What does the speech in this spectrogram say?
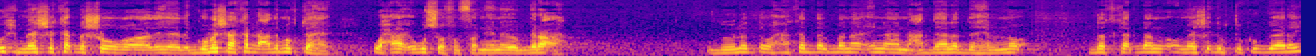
wixii meesha ka dhasho gubashaa ka dhacda mogtahay waxaa igu soo fafaniinay oo biro ah dowladda waxaan ka dalbanaa in cadaaladda helno dadka dhan oo meesha dhibta ku gaaray.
